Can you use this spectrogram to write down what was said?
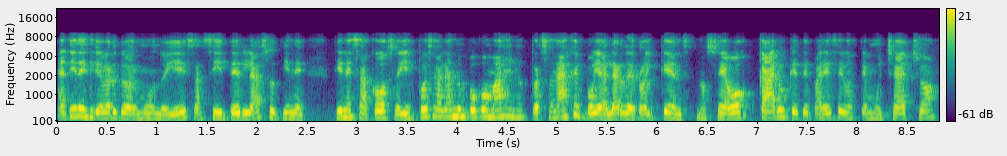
la tienen que ver todo el mundo, y es así, Ted Lasso tiene, tiene esa cosa, y después hablando un poco más de los personajes, voy a hablar de Roy Kent, no sé, a vos, Caro, ¿qué te parece con este muchacho?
